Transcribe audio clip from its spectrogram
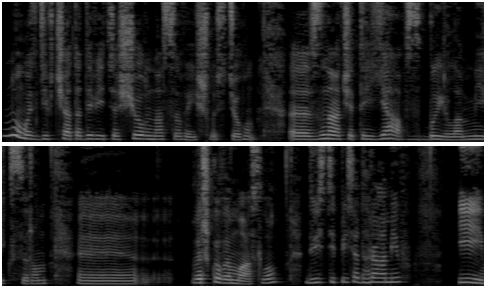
Ну, ось, дівчата, дивіться, що в нас вийшло з цього. Е, значить, я взбила міксером е, вершкове масло 250 грамів і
